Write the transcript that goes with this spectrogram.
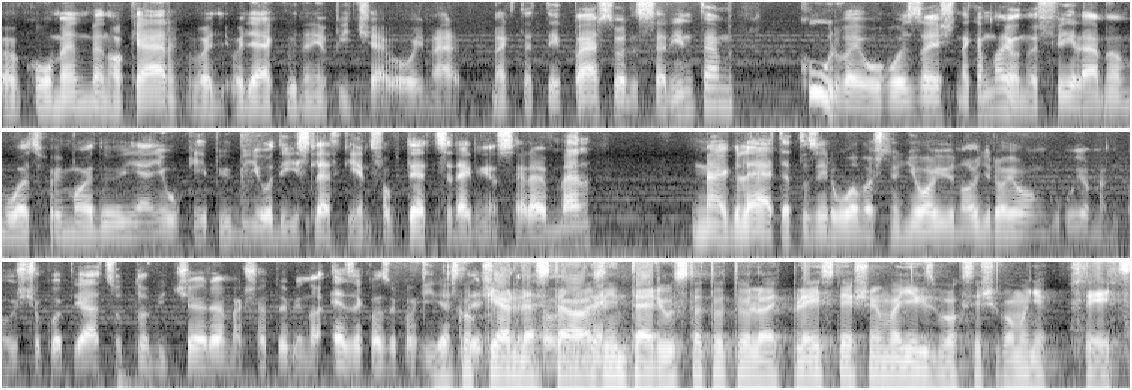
a kommentben akár, vagy, vagy elküldeni a picsába, hogy már megtették párszor, de szerintem kurva jó hozzá, és nekem nagyon nagy félelmem volt, hogy majd ő ilyen jóképű biodíszletként fog tetszelegni a szerepben, meg lehetett azért olvasni, hogy jaj, ő nagy rajongója, meg nagyon sokat játszott a Witcherre, meg stb. Na, ezek azok a híresztések. Akkor kérdezte az interjúztató tőle, hogy Playstation vagy Xbox, és akkor mondja PC.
